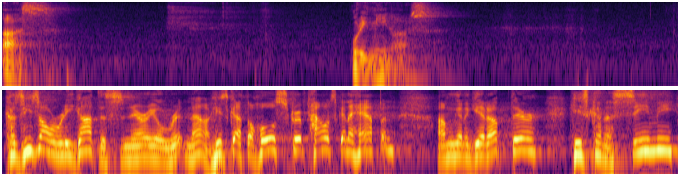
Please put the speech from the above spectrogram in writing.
Us. What do you mean, us? Because he's already got the scenario written out. He's got the whole script, how it's going to happen. I'm going to get up there. He's going to see me.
